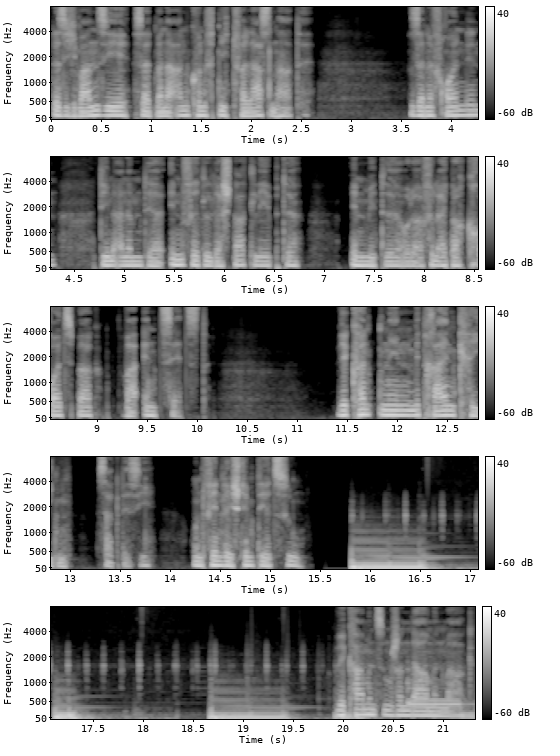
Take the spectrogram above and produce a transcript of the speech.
dass ich Wannsee seit meiner Ankunft nicht verlassen hatte. Seine Freundin, die in einem der Innviertel der Stadt lebte, in Mitte oder vielleicht auch Kreuzberg, war entsetzt. Wir könnten ihn mit reinkriegen, sagte sie, und Finlay stimmte ihr zu. Wir kamen zum Gendarmenmarkt.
